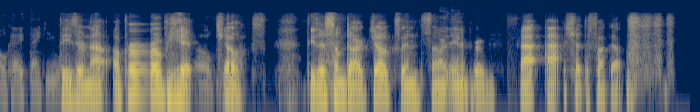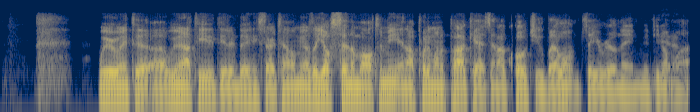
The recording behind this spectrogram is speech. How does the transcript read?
Okay, thank you. These are not appropriate Oh, jokes. These are some dark jokes and some inappropriate. Ah, ah, shut the fuck up. we were went to uh, we went out to eat the other day, and he started telling me. I was like, "Yo, send them all to me, and I'll put them on the podcast, and I'll quote you, but I won't say your real name if you don't want."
